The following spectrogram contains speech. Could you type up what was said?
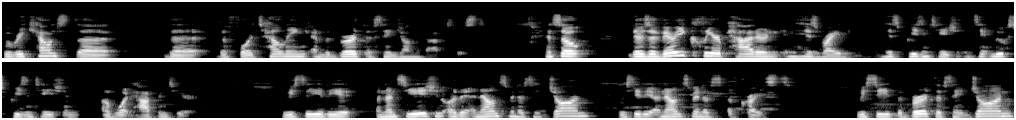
who recounts the the, the foretelling and the birth of St. John the Baptist. And so there's a very clear pattern in his writing, in his presentation, in St. Luke's presentation of what happened here. We see the annunciation or the announcement of St. John, we see the announcement of, of Christ. We see the birth of St. John,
